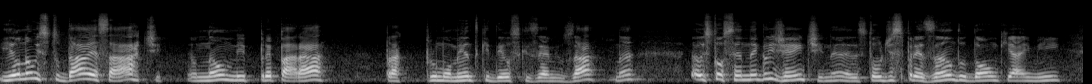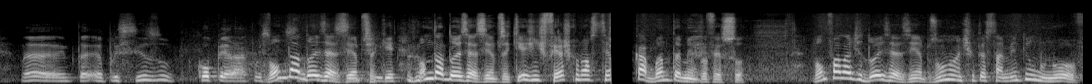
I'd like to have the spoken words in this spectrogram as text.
e eu não estudar essa arte, eu não me preparar para o momento que Deus quiser me usar, né, eu estou sendo negligente, né, eu estou desprezando o dom que há em mim, né? Então, eu preciso cooperar com isso. Vamos dar dois exemplos sentido. aqui. Vamos dar dois exemplos aqui. A gente fecha que o nosso tempo está acabando também, professor. Vamos falar de dois exemplos, um no Antigo Testamento e um no Novo.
